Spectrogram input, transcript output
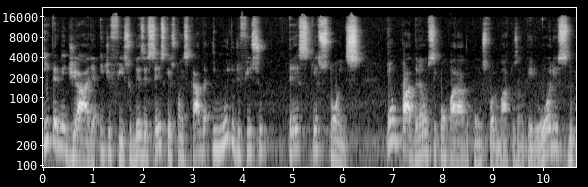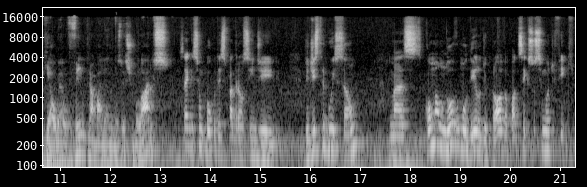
intermediária e difícil, 16 questões cada, e muito difícil, 3 questões. É um padrão se comparado com os formatos anteriores do que a UEL vem trabalhando nos vestibulares? Segue-se um pouco desse padrão sim, de, de distribuição, mas como é um novo modelo de prova, pode ser que isso se modifique.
